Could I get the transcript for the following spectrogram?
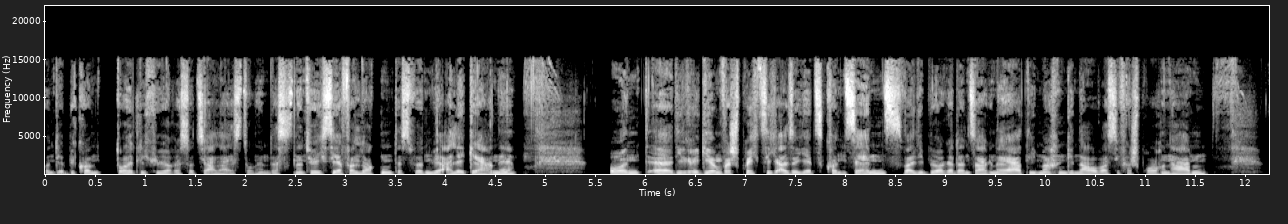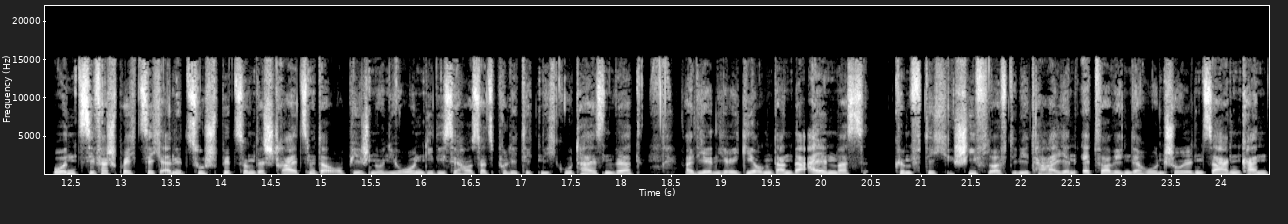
und ihr bekommt deutlich höhere Sozialleistungen. Das ist natürlich sehr verlockend, das würden wir alle gerne. Und äh, die Regierung verspricht sich also jetzt Konsens, weil die Bürger dann sagen, naja, die machen genau, was sie versprochen haben. Und sie verspricht sich eine Zuspitzung des Streits mit der Europäischen Union, die diese Haushaltspolitik nicht gutheißen wird, weil die, Regierung dann bei allem, was künftig schiefläuft in Italien, etwa wegen der hohen Schulden, sagen kann,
